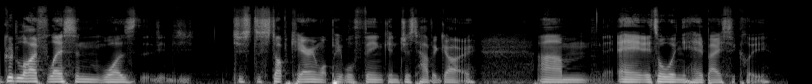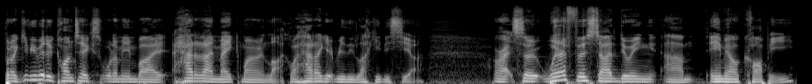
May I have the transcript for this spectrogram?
good life lesson was just to stop caring what people think and just have a go. Um, and it's all in your head basically. But I'll give you a bit of context what I mean by how did I make my own luck or how did I get really lucky this year. All right, so when I first started doing um, email copy,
